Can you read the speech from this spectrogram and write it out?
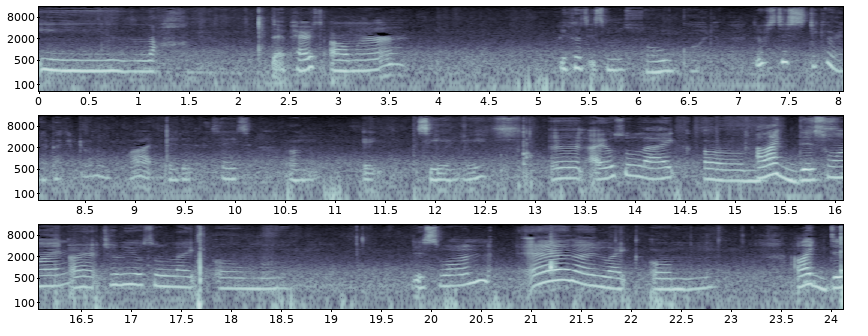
is the Paris Amour because it smells so good. There's this sticker in the back. I don't know why, but it says um a CNA. And I also like um I like this one. I actually also like um this one and I like um I like this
